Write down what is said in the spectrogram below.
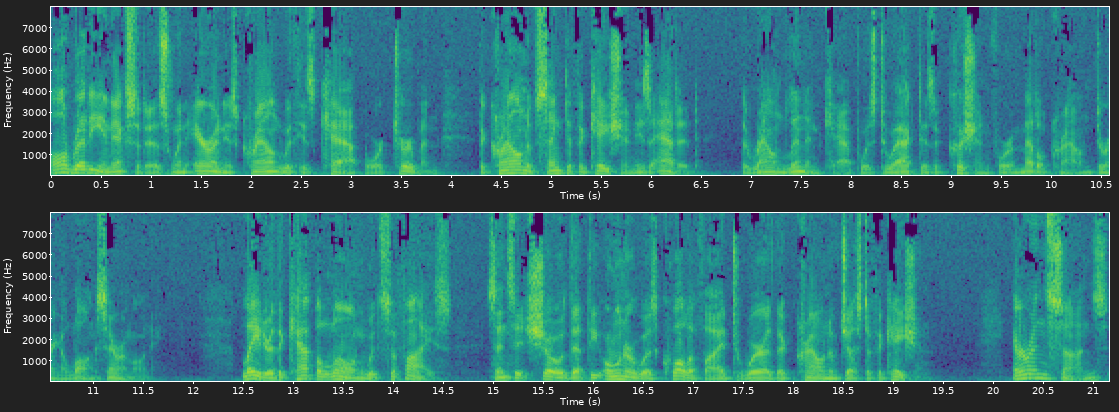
Already in Exodus, when Aaron is crowned with his cap or turban, the crown of sanctification is added. The round linen cap was to act as a cushion for a metal crown during a long ceremony. Later, the cap alone would suffice, since it showed that the owner was qualified to wear the crown of justification. Aaron's sons,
